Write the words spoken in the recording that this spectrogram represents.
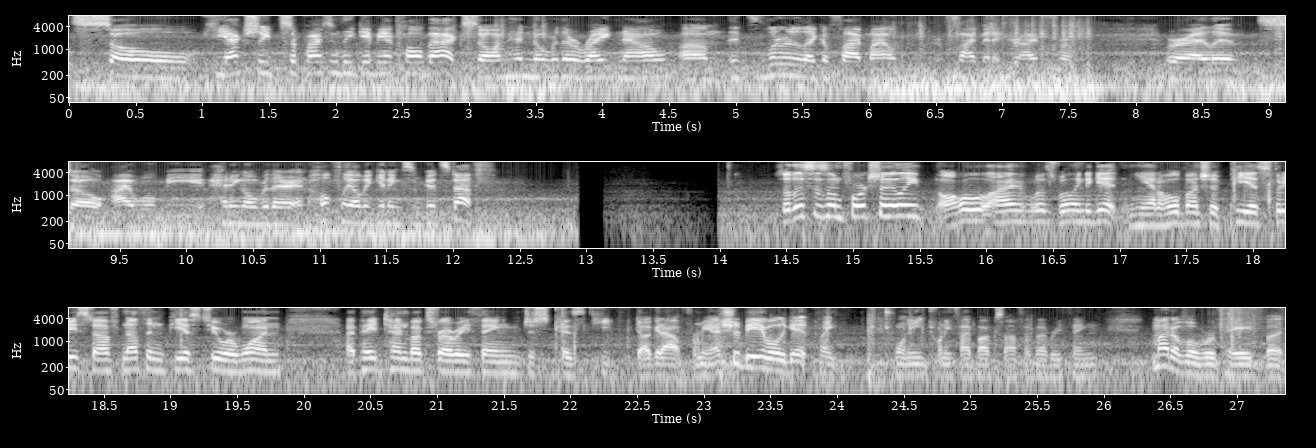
So he actually surprisingly gave me a call back. So I'm heading over there right now. Um, it's literally like a five mile, five minute drive from where I live. So I will be heading over there and hopefully I'll be getting some good stuff. So this is unfortunately all I was willing to get. He had a whole bunch of PS3 stuff, nothing PS2 or 1. I paid 10 bucks for everything just because he dug it out for me. I should be able to get like 20, 25 bucks off of everything. Might have overpaid, but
